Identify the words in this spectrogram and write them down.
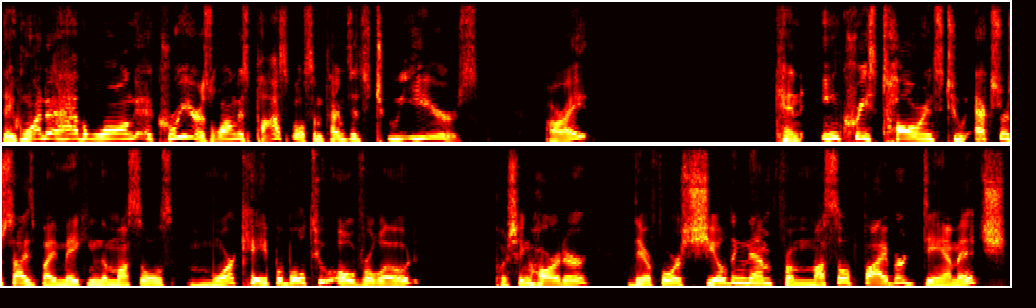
They want to have a long a career, as long as possible. Sometimes it's two years. All right. Can increase tolerance to exercise by making the muscles more capable to overload, pushing harder, therefore shielding them from muscle fiber damage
